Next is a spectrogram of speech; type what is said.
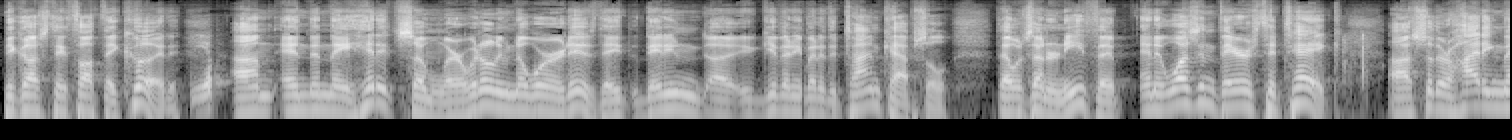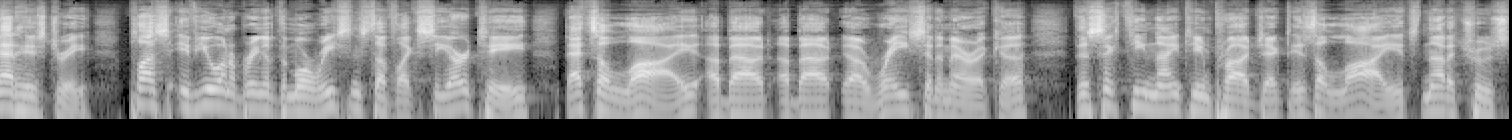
because they thought they could. Yep. Um, and then they hid it somewhere. We don't even know where it is. They, they didn't uh, give anybody the time capsule that was underneath it, and it wasn't theirs to take. Uh, so they're hiding that history. Plus, if you want to bring up the more recent stuff like CRT, that's a lie about, about uh, race in America. The 1619 Project is a lie. It's not a true story,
